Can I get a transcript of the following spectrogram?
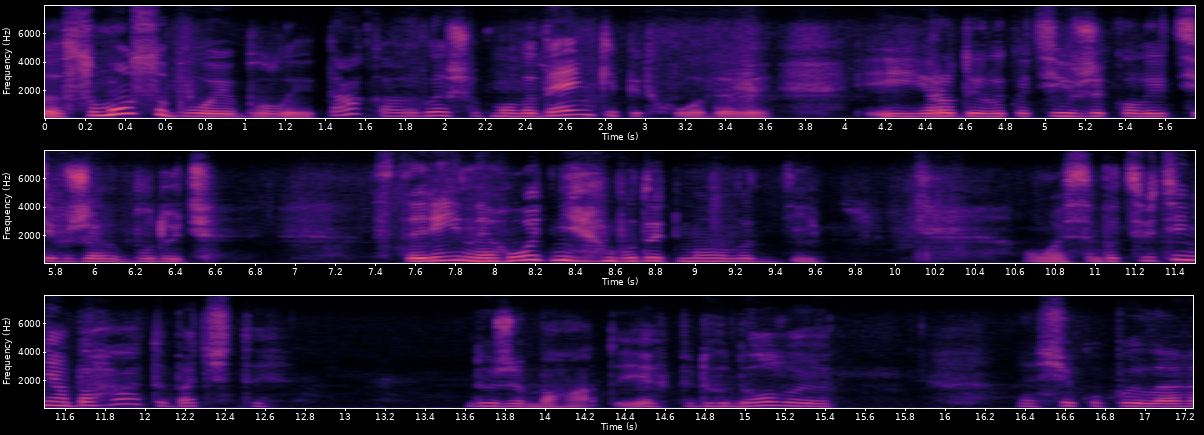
е, само собою були, так, але щоб молоденькі підходили і родили коці вже, коли ці вже будуть старі, негодні будуть молоді. Ось, бо цвітіння багато, бачите, дуже багато. Я їх підгодовую. Ще купила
